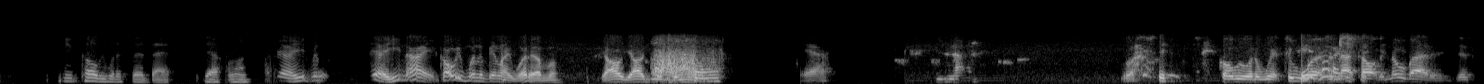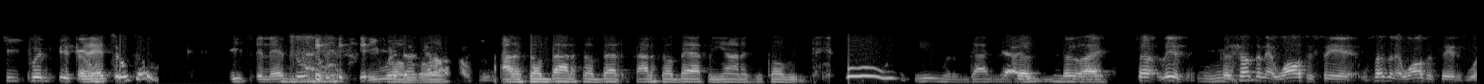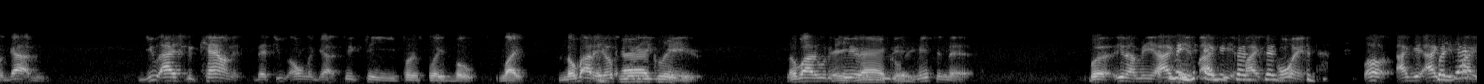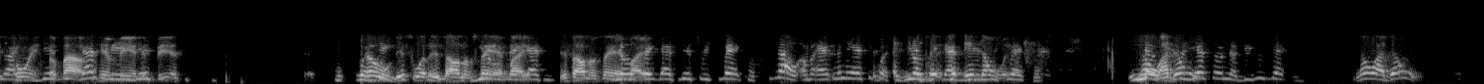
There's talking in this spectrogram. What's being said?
Kobe would have said that definitely. Yeah, he been, yeah, he not. Kobe wouldn't have been like, whatever, y'all, y'all get it. Yeah. Well, Kobe would have went two months and not talked to nobody. Just keep putting fifty And on. that too, too. He's and that too. too. He would have Oh, done that. I'd have felt bad. I felt bad. I'd have felt bad for Giannis and Kobe. Woo, he would have gotten it. So, so like, so listen, Mm-hmm. because something that Walter said, something that Walter said is what got me. You actually counted that you only got 16 first place votes. Like nobody else would have Exactly. cared. Nobody would have cared if you Exactly. didn't mention that. But you know, what I mean, I I mean, get, I hey, get because- Mike's because- point. Well, I get, I get that's Mike's like point this- about him being being the best. Well, no, see, this what see, this all I'm saying, think Mike. that's- This all I'm saying, You don't Mike. think that's disrespectful? No, I'm, let me ask you a question. You don't think that's It disrespectful? No, I don't. Yes or no? Do you think? No, I don't.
